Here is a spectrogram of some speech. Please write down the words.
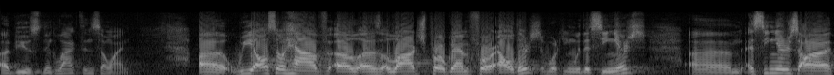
abuse, neglect, and so on. Uh, we also have a, a, large program for elders, working with the seniors. Um, seniors are,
